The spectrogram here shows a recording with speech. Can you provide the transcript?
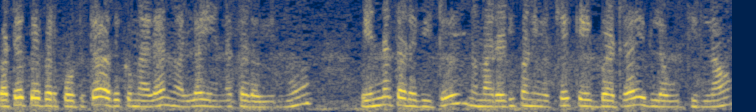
பட்டர் பேப்பர் போட்டுட்டு அதுக்கு மேல நல்லா எண்ணெய் தடவிடணும். எண்ணெய் தடவிட்டு நம்ம ரெடி பண்ணி வச்ச கேக் பேட்டரை இதுல ஊத்திடலாம்.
